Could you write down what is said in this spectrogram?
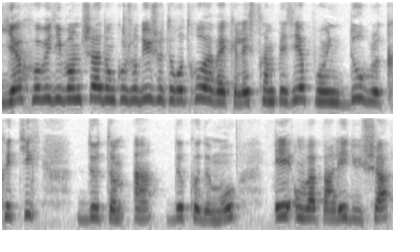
Yahoo Boncha, donc aujourd'hui je te retrouve avec l'extrême plaisir pour une double critique de tome 1 de Kodomo et on va parler du chat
